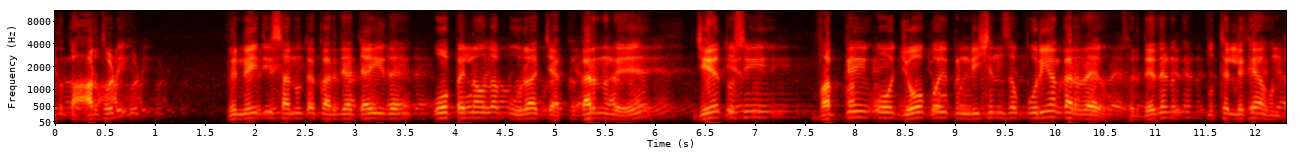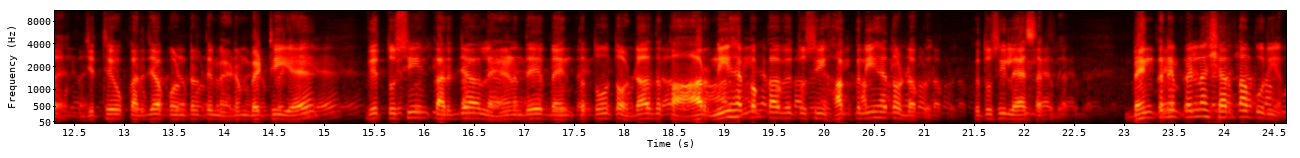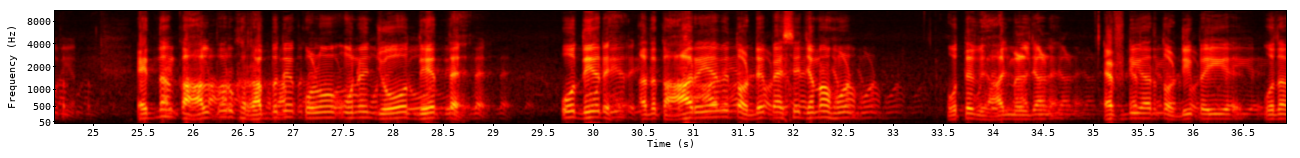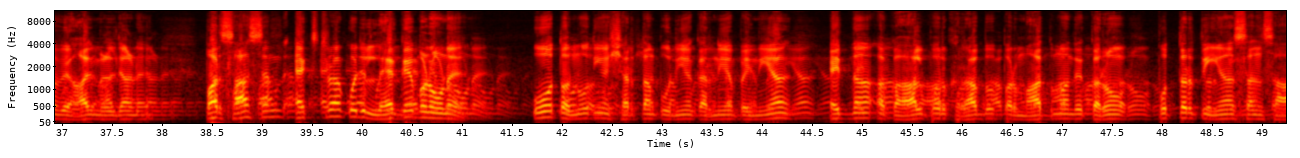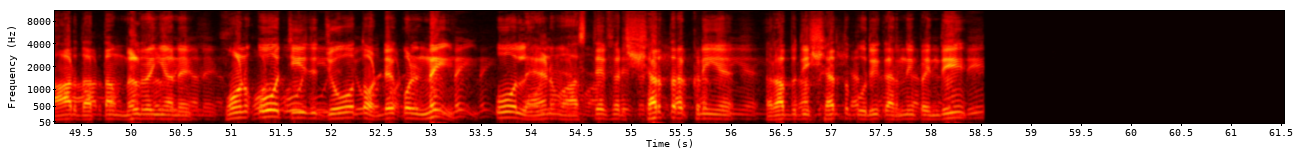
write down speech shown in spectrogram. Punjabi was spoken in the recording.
ਅਧਿਕਾਰ ਥੋੜੀ ਫਿਰ ਨਹੀਂ ਜੀ, ਸਾਨੂੰ ਤੇ ਕਰਜ਼ਾ ਚਾਹੀਦਾ ਉਹ ਪਹਿਲਾਂ ਉਹਦਾ ਪੂਰਾ ਚੈੱਕ ਕਰਨਗੇ। ਜੇ ਤੁਸੀਂ ਵਾਕਈ ਉਹ ਜੋ ਕੋਈ ਕੰਡੀਸ਼ਨਸ ਪੂਰੀਆਂ ਕਰ ਰਹੇ ਹੋ, ਫਿਰ ਦੇ ਦੇਣਗੇ। ਉੱਥੇ ਲਿਖਿਆ ਹੁੰਦਾ ਜਿੱਥੇ ਉਹ ਕਰਜ਼ਾ ਕਾਊਂਟਰ ਤੇ ਮੈਡਮ ਬੈਠੀ ਹੈ, ਵੀ ਤੁਸੀਂ ਕਰਜ਼ਾ ਲੈਣ ਦੇ ਬੈਂਕ ਤੋਂ ਤੁਹਾਡਾ ਅਧਿਕਾਰ ਨਹੀਂ ਹੈ ਪੱਕਾ, ਵੀ ਤੁਸੀਂ ਹੱਕ ਨਹੀਂ ਹੈ ਤੁਹਾਡਾ ਕੋਈ, ਕਿ ਤੁਸੀਂ ਲੈ ਸਕਦੇ। ਬੈਂਕ ਨੇ ਪਹਿਲਾਂ ਸ਼ਰਤਾਂ ਪੂਰੀਆਂ ਕਰ ਇਦਾਂ ਕਾਲਪੁਰਖ ਰੱਬ ਦੇ ਕੋਲੋਂ ਉਹਨੇ ਜੋ ਦਿੱਤਾ ਉਹ ਦੇ ਰਿਹਾ, ਅਧਿਕਾਰ ਇਹ ਹੈ ਵੀ ਤੁਹਾਡੇ ਪੈਸੇ ਜਮ੍ਹਾਂ ਹੋਣ। ਉੱਤੇ ਵਿਆਜ ਮਿਲ ਜਾਣਾ ਐਫ ਤੁਹਾਡੀ ਪਈ ਹੈ, ਉਹਦਾ ਵਿਆਜ ਮਿਲ ਜਾਣਾ ਪਰ ਸਾਧ ਸੰਗਤ ਐਕਸਟਰਾ ਕੁਝ ਲੈ ਕੇ ਬਣਾਉਣਾ ਉਹ ਤੁਹਾਨੂੰ ਉਹਦੀਆਂ ਸ਼ਰਤਾਂ ਪੂਰੀਆਂ ਕਰਨੀਆਂ ਪੈਂਦੀਆਂ। ਐਦਾਂ ਅਕਾਲ ਪੁਰਖ ਰੱਬ ਪਰਮਾਤਮਾ ਦੇ ਘਰੋਂ ਪੁੱਤਰ, ਧੀਆਂ, ਸੰਸਾਰ, ਦਾਤਾਂ ਮਿਲ ਰਹੀਆਂ ਨੇ। ਹੁਣ ਉਹ ਚੀਜ਼ ਜੋ ਤੁਹਾਡੇ ਕੋਲ ਨਹੀਂ, ਉਹ ਲੈਣ ਵਾਸਤੇ ਫਿਰ ਸ਼ਰਤ ਰੱਖਣੀ ਹੈ। ਰੱਬ ਦੀ ਸ਼ਰਤ ਪੂਰੀ ਕਰਨੀ ਪੈਂਦੀ।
